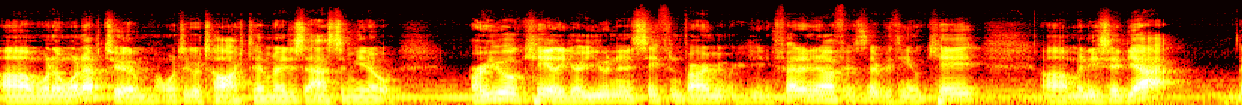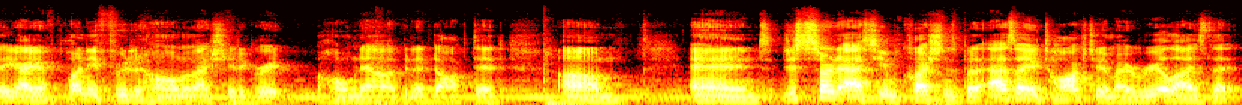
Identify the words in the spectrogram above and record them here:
uh, when I went up to him, I went to go talk to him, and I just asked him, you know, are you okay? Like, are you in a safe environment where you're getting fed enough? Is everything okay? Um, and he said, yeah, they, I have plenty of food at home. I'm actually at a great home now. I've been adopted. Um, and just started asking him questions. But as I talked to him, I realized that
